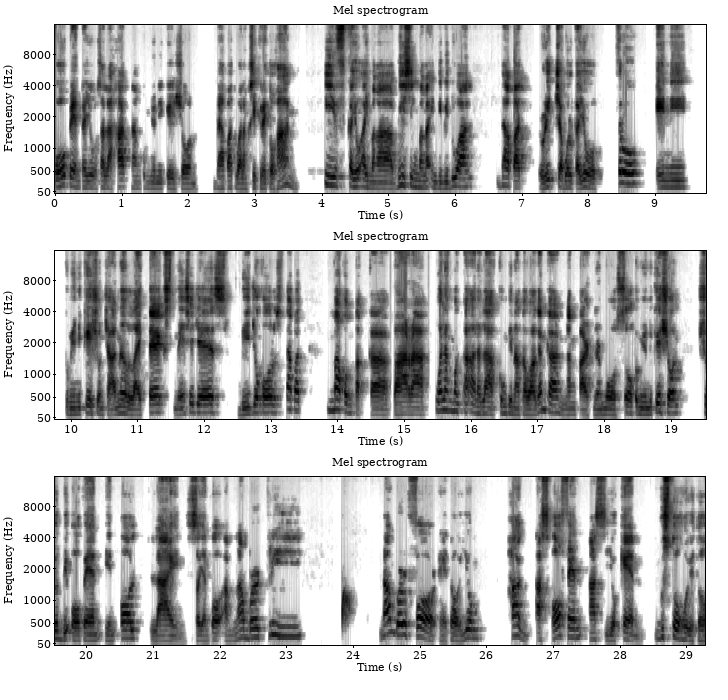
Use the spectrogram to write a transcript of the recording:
open kayo sa lahat ng communication. Dapat walang sikretohan. If kayo ay mga busy mga individual, dapat reachable kayo through any communication channel like text, messages, video calls. Dapat makontak ka para walang mag-aalala kung tinatawagan ka ng partner mo. So, communication should be open in all lines. So yan po ang number three. Number four, ito, yung hug as often as you can. Gusto ko ito.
